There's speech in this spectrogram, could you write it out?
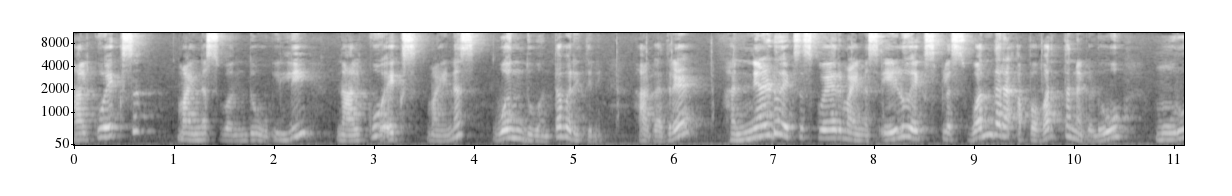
ನಾಲ್ಕು ಎಕ್ಸ್ ಮೈನಸ್ ಒಂದು. ಇಲ್ಲಿ ನಾಲ್ಕು ಎಕ್ಸ್ ಮೈನಸ್ ಒಂದು ಅಂತ ಬರಿತೀನಿ. ಹಾಗಾದರೆ ಹನ್ನೆರಡು ಎಕ್ಸ್ ಸ್ಕ್ವೇರ್ ಮೈನಸ್ ಏಳು ಎಕ್ಸ್ ಪ್ಲಸ್ ಒಂದರ ಅಪವರ್ತನಗಳು ಮೂರು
